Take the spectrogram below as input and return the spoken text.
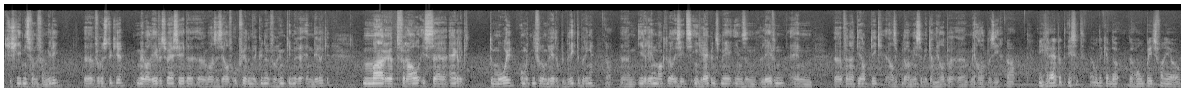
geschiedenis van de familie voor een stukje, met wat levenswijsheden waar ze zelf ook verder mee kunnen voor hun kinderen en dergelijke. Maar het verhaal is eigenlijk te mooi om het niet voor een breder publiek te brengen. Ja. Ehm, iedereen maakt wel eens iets ingrijpends mee in zijn leven en eh, vanuit die optiek, als ik daar mensen mee kan helpen, eh, met alle plezier. Ja. Ingrijpend is het, hè, want ik heb de, de homepage van jouw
